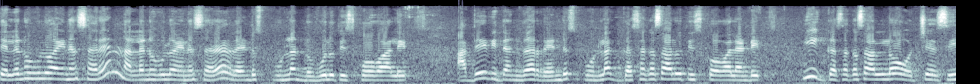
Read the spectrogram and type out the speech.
తెల్ల నువ్వులు అయినా సరే నల్ల నువ్వులు అయినా సరే రెండు స్పూన్ల నువ్వులు తీసుకోవాలి. అదేవిధంగా రెండు స్పూన్ల గసగసాలు తీసుకోవాలండి. ఈ గసగసాల్లో వచ్చేసి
